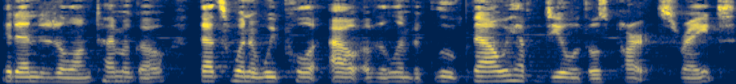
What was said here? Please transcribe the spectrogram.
It ended a long time ago. That's when we pull it out of the limbic loop. Now we have to deal with those parts right?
